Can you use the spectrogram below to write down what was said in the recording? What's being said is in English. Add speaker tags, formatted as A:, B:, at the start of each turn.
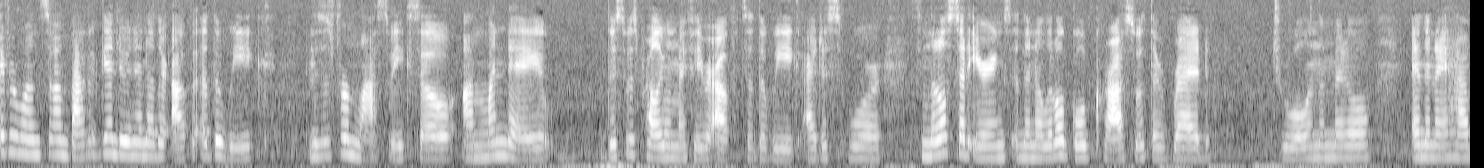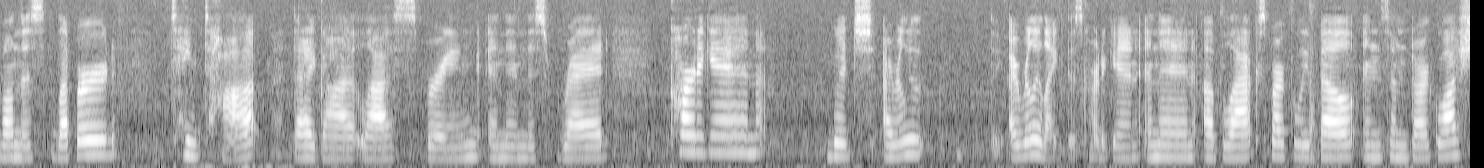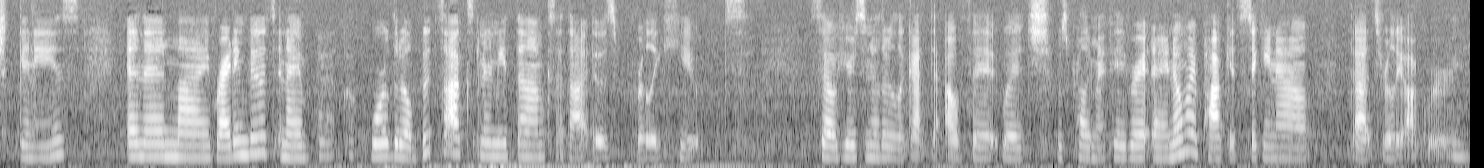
A: Hey everyone, so I'm back again doing another outfit of the week. And this is from last week. So on Monday, this was probably one of my favorite outfits of the week. I just wore some little stud earrings and then a little gold cross with a red jewel in the middle. And then I have on this leopard tank top that I got last spring. And then this red cardigan, which I really I really like this cardigan. And then a black sparkly belt and some dark wash skinnies. And then my riding boots and I wore little boot socks underneath them because I thought it was really cute. So here's another look at the outfit which was probably my favorite. And I know my pocket's sticking out. That's really awkward.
